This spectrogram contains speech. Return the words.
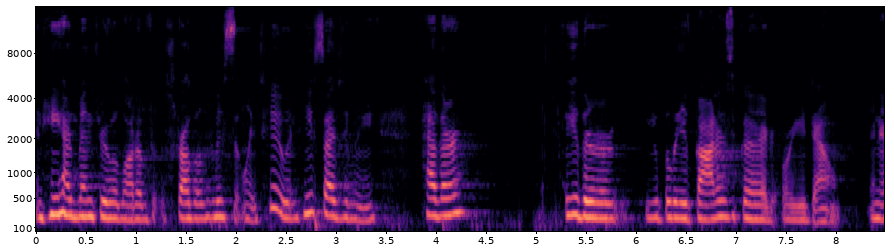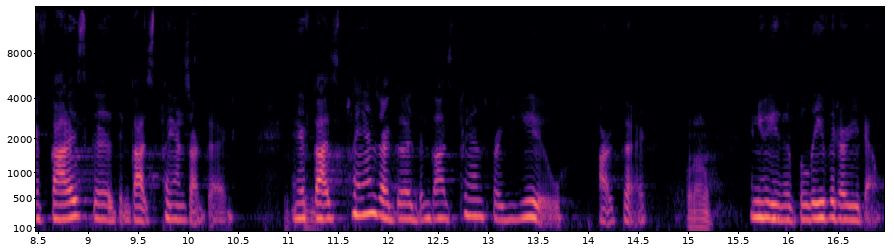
and he had been through a lot of struggles recently too. And he said to me, Heather, either you believe God is good or you don't. And if God is good, then God's plans are good. And if God's plans are good, then God's plans for you are good. Wow. And you either believe it or you don't.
